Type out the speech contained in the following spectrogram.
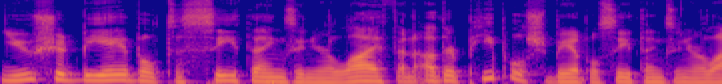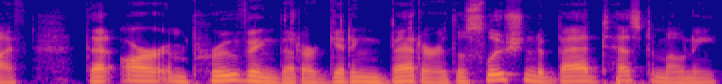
you should be able to see things in your life, and other people should be able to see things in your life that are improving, that are getting better. The solution to bad testimony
